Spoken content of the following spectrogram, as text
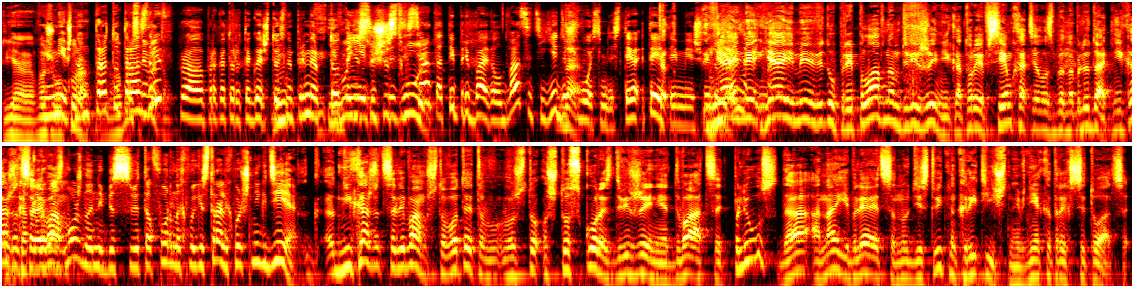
я вожу Миш, ну, про тот разрыв, про, про который ты говоришь, то есть, например, кто-то едет существует. 60, а ты прибавил 20 едешь да. 80. Ты, ты это имеешь в виду? Я, име, я имею в виду при плавном движении, которое всем хотелось бы наблюдать. Не кажется которое, ли вам... возможно, не без светофорных магистралей больше нигде. Не кажется ли вам, что вот это, что, что скорость движения 20 плюс, да, она является, ну, действительно критичной в некоторых ситуациях?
